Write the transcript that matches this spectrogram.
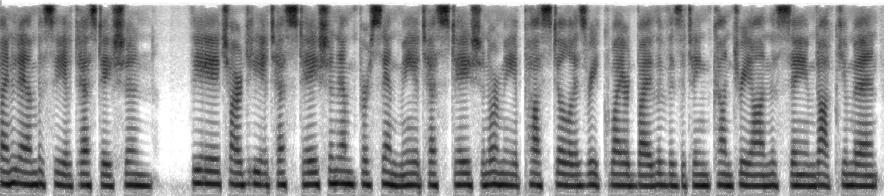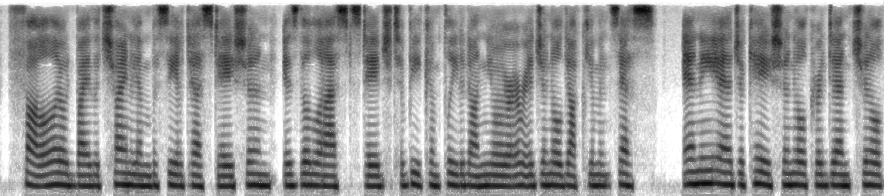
China Embassy Attestation. The HRD attestation ampersand MEA attestation or MEA apostille is required by the visiting country on the same document, followed by the China Embassy attestation, is the last stage to be completed on your original documents. S. Any educational credential,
